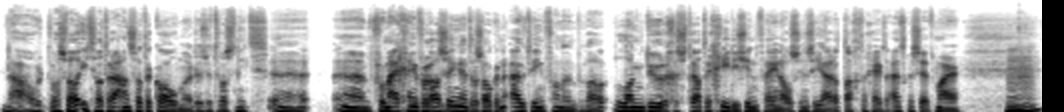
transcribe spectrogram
Nou, het was wel iets wat eraan zat te komen. Dus het was niet, uh, uh, voor mij geen verrassing. Het was ook een uiting van een langdurige strategie... die Sinn Féin al sinds de jaren tachtig heeft uitgezet. Maar mm -hmm.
